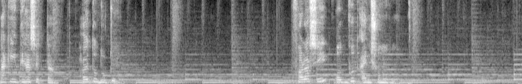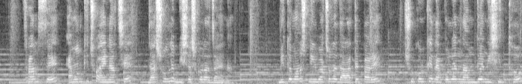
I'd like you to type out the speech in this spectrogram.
নাকি ইতিহাসের টান? হয়তো দুটোই। ফরাসি অদ্ভুত আইনসমূহ। ফ্রান্সে এমন কিছু আইন আছে যা শুনলে বিশ্বাস করা যায় না। মৃত মানুষ নির্বাচনে দাঁড়াতে পারে, শুকরকে নেপোলের নাম দেওয়া নিষিদ্ধ,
